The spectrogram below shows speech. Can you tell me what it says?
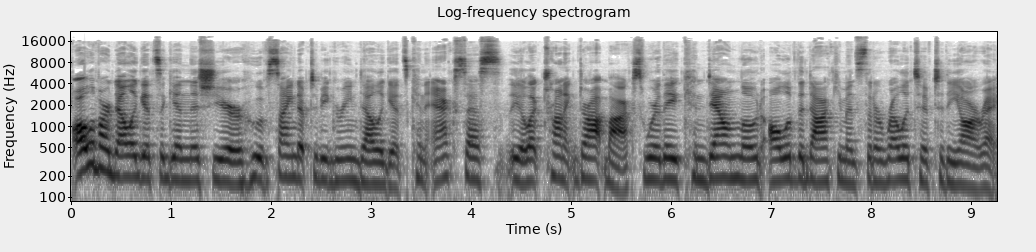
All of our delegates again this year who have signed up to be green delegates can access the electronic Dropbox where they can download all of the documents that are relative to the RA.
